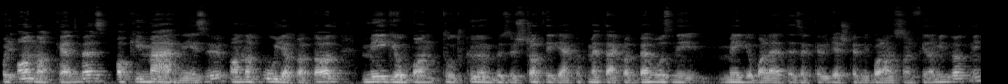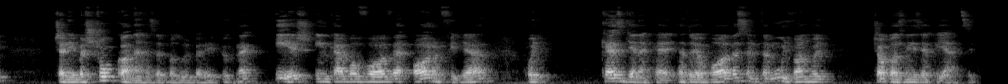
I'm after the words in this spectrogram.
hogy annak kedvez, aki már néző, annak újakat ad, még jobban tud különböző stratégiákat, metákat behozni, még jobban lehet ezekkel ügyeskedni, balanszolni, finomítgatni. Cserébe sokkal nehezebb az új belépőknek, és inkább a Valve arra figyel, hogy kezdjenek el, tehát hogy a Valve szerintem úgy van, hogy csak az nézi, aki játszik.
